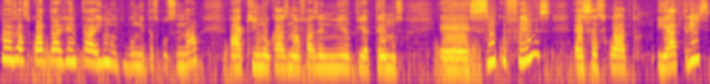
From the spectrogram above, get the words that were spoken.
mas as quatro da gente tá aí, muito bonitas por sinal. Aqui no caso, na fazenda minha tia, temos é, cinco fêmeas, essas quatro e atriz.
